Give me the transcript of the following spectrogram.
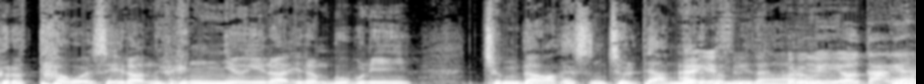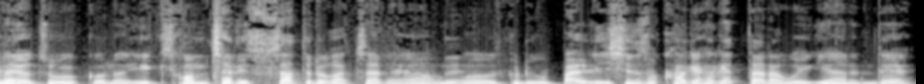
그렇다고 해서 이런 횡령이나 이런 부분이 정당화돼서는 절대 안 되는 겁니다. 그리고 여당에 네. 하나 여쭤볼 거는 이 검찰이 수사 들어갔잖아요. 네. 어, 그리고 빨리 신속하게 하겠다라고 얘기하는데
